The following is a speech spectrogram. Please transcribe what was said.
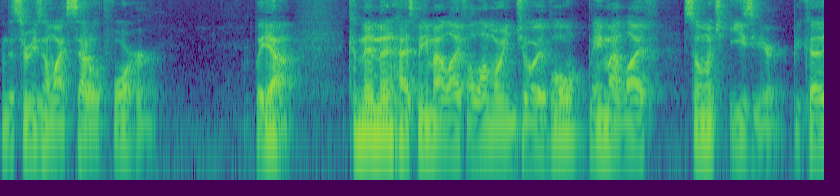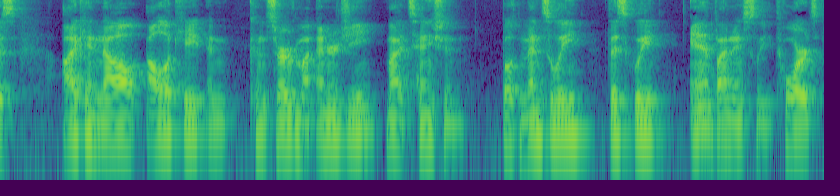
and that's the reason why I settled for her. But yeah, commitment has made my life a lot more enjoyable, made my life so much easier because I can now allocate and conserve my energy, my attention, both mentally, physically, and financially towards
